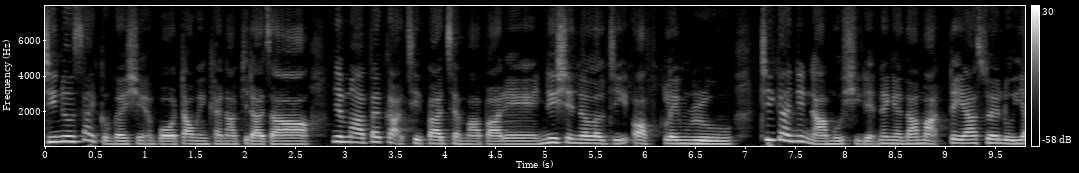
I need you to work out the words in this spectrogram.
Genocide Convention အပေါ်တာဝန်ခံတာဖြစ်တာကြောင့်မြန်မာဘက်ကခြေပချက်မှာပါတဲ့ Nationality of Claim Rule ထိခိုက်နစ်နာမှုရှိတဲ့နိုင်ငံသားမှတရားစွဲလို့ရ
